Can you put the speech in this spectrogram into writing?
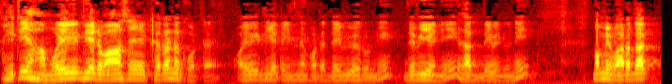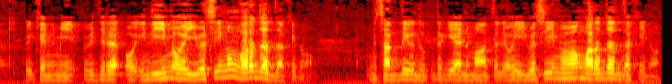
හිටියහම ඔය විදිහට වාසය කරනකොට ඔය විදිහට ඉන්නකොට දෙවිවරුනි දෙවියනි සක් දෙවිඳුනි මම මේ වරදක් කියන්නේ මේ විදිහට ඔය ඉඳීම ඔය ඉවසීමෙන් වරදක් දකිනවා. මේ සක් දෙවිඳුට කියන්නේ මාතලේ ඔය ඉවසීමෙන් වරදක් දකිනවා.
